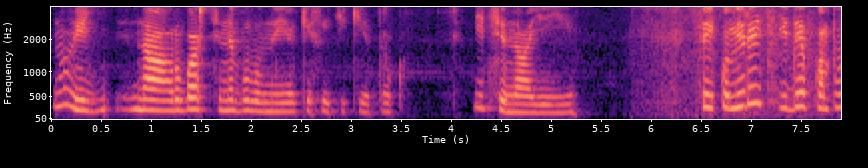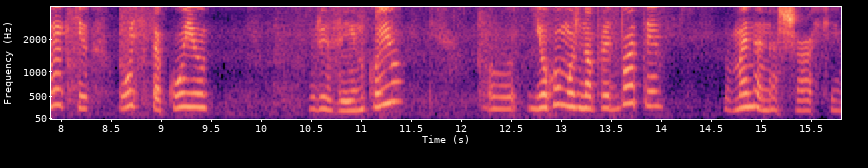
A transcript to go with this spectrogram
Ну і на рубашці не було ніяких етикеток. І ціна її. Цей комірець іде в комплекті ось такою резинкою. Його можна придбати в мене на шафі.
